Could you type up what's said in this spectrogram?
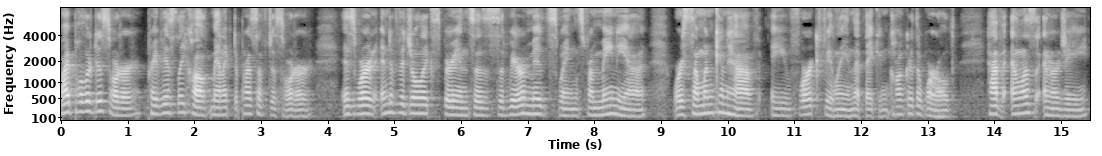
Bipolar disorder, previously called manic depressive disorder, is where an individual experiences severe mood swings from mania, where someone can have a euphoric feeling that they can conquer the world, have endless energy,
